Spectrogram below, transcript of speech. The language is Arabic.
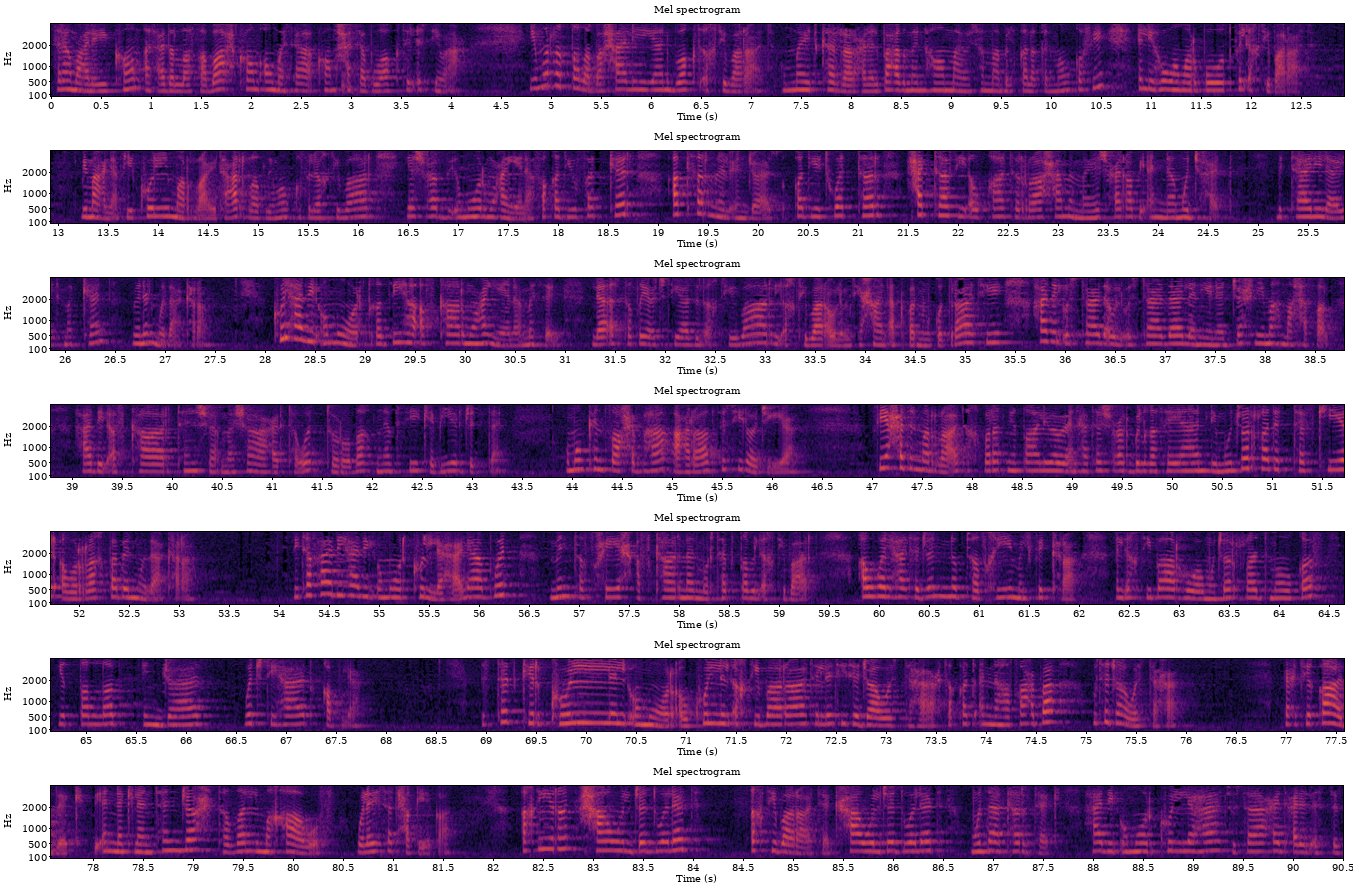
السلام عليكم. أسعد الله صباحكم أو مساءكم حسب وقت الاستماع. يمر الطلبة حاليا بوقت اختبارات وما يتكرر على البعض منهم ما يسمى بالقلق الموقفي اللي هو مربوط بالاختبارات. بمعنى في كل مرة يتعرض لموقف الاختبار يشعر بأمور معينة فقد يفكر أكثر من الإنجاز وقد يتوتر حتى في أوقات الراحة مما يشعر بأنه مجهد. بالتالي لا يتمكن من المذاكرة. كل هذه الأمور تغذيها أفكار معينة مثل لا أستطيع اجتياز الاختبار الاختبار أو الامتحان أكبر من قدراتي هذا الأستاذ أو الأستاذة لن ينجحني مهما حصل. هذه الأفكار تنشأ مشاعر توتر وضغط نفسي كبير جدا وممكن تصاحبها أعراض فسيولوجية. في أحد المرات أخبرتني طالبة بأنها تشعر بالغثيان لمجرد التفكير أو الرغبة بالمذاكرة. لتفادي هذه الأمور كلها لابد من تصحيح أفكارنا المرتبطة بالاختبار. أولها تجنب تضخيم الفكرة. الاختبار هو مجرد موقف يتطلب إنجاز واجتهاد قبله. استذكر كل الأمور أو كل الاختبارات التي تجاوزتها. اعتقدت أنها صعبة وتجاوزتها. اعتقادك بأنك لن تنجح تظل مخاوف وليست حقيقة. أخيرا حاول جدولة اختباراتك حاول جدولة مذاكرتك. هذه الأمور كلها تساعد على الاستذكار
